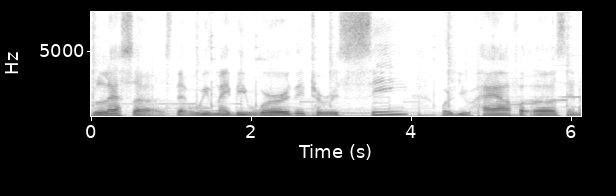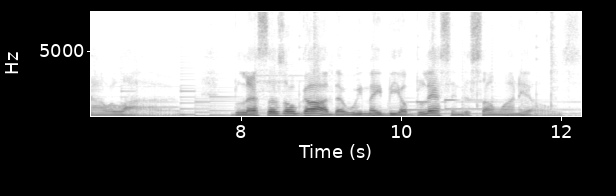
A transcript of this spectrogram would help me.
bless us, that we may be worthy to receive what you have for us in our lives. Bless us, oh God, that we may be a blessing to someone else.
